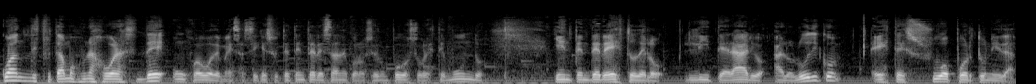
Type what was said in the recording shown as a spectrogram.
cuando disfrutamos unas horas de un juego de mesa. Así que si usted está interesado en conocer un poco sobre este mundo y entender esto de lo literario a lo lúdico, esta es su oportunidad.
